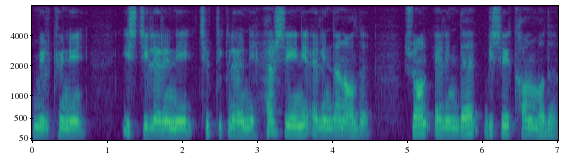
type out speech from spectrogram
mülkünü, işçilerini, çiftliklerini, her şeyini elinden aldı. Şu an elinde bir şey kalmadı.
